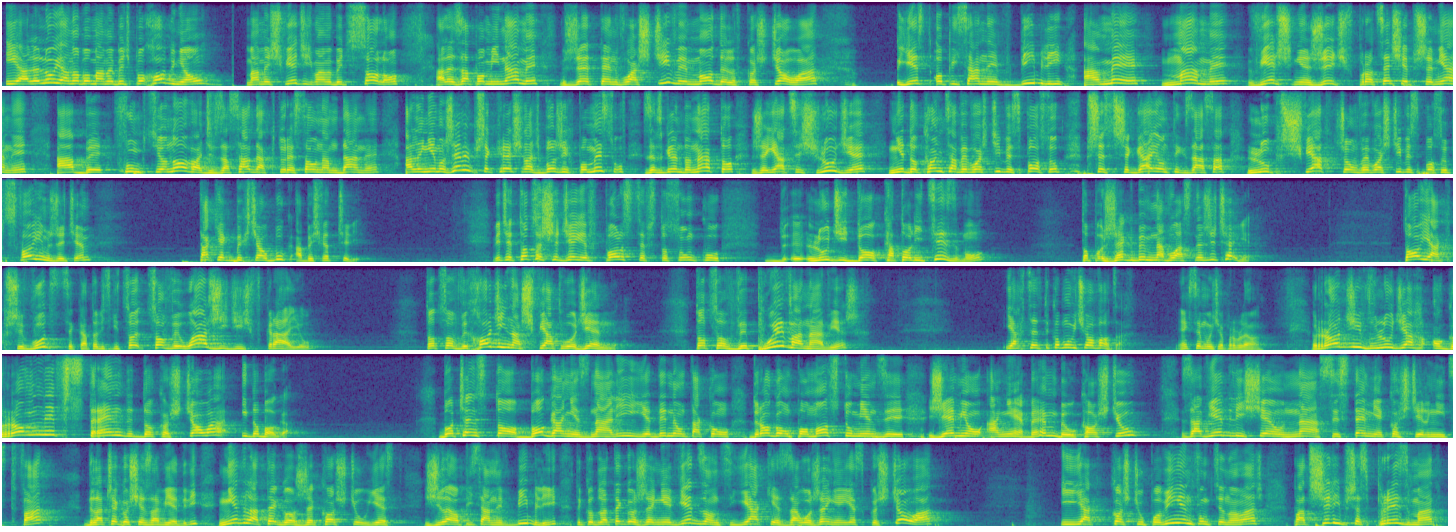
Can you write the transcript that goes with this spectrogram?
I aleluja, no bo mamy być pochodnią, mamy świecić, mamy być solą, ale zapominamy, że ten właściwy model w Kościoła jest opisany w Biblii, a my mamy wiecznie żyć w procesie przemiany, aby funkcjonować w zasadach, które są nam dane, ale nie możemy przekreślać Bożych pomysłów ze względu na to, że jacyś ludzie nie do końca we właściwy sposób przestrzegają tych zasad lub świadczą we właściwy sposób swoim życiem, tak jakby chciał Bóg, aby świadczyli. Wiecie, to co się dzieje w Polsce w stosunku ludzi do katolicyzmu, to rzekłbym na własne życzenie. To, jak przywódcy katolicki, co, co wyłazi dziś w kraju, to, co wychodzi na światło dzienne, to, co wypływa na wierzch, ja chcę tylko mówić o owocach. Nie chcę mówić o problemach. Rodzi w ludziach ogromny wstręt do Kościoła i do Boga bo często Boga nie znali, jedyną taką drogą pomostu między ziemią a niebem był Kościół. Zawiedli się na systemie kościelnictwa. Dlaczego się zawiedli? Nie dlatego, że Kościół jest źle opisany w Biblii, tylko dlatego, że nie wiedząc, jakie założenie jest Kościoła i jak Kościół powinien funkcjonować, patrzyli przez pryzmat,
